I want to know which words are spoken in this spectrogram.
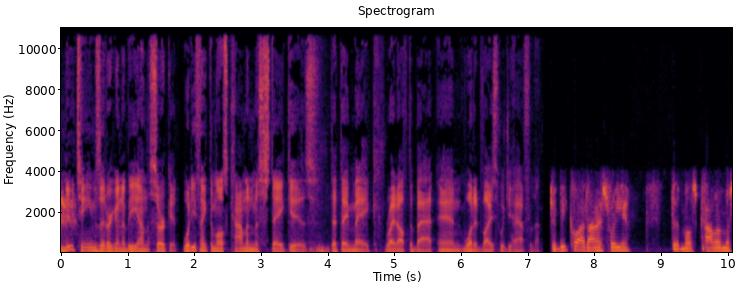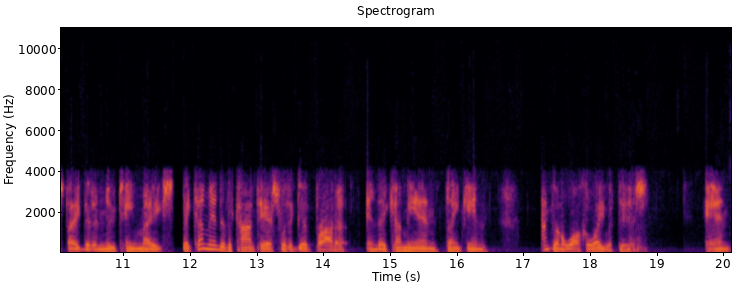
new teams that are going to be on the circuit, what do you think the most common mistake is that they make right off the bat, and what advice would you have for them? To be quite honest with you, the most common mistake that a new team makes, they come into the contest with a good product, and they come in thinking, "I'm going to walk away with this," and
